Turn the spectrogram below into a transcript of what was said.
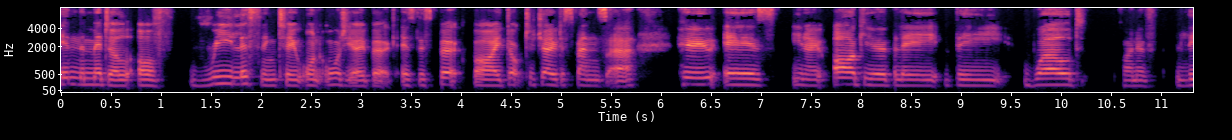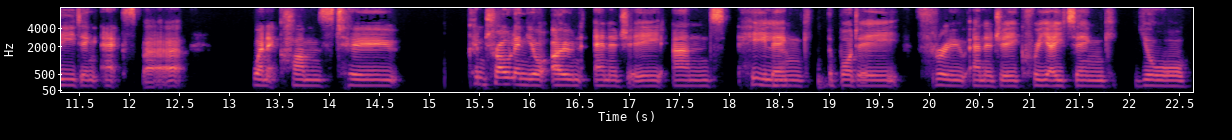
in the middle of re-listening to on audiobook is this book by Dr. Joe Dispenza who is you know arguably the world kind of leading expert when it comes to controlling your own energy and healing yeah. the body through energy, creating your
